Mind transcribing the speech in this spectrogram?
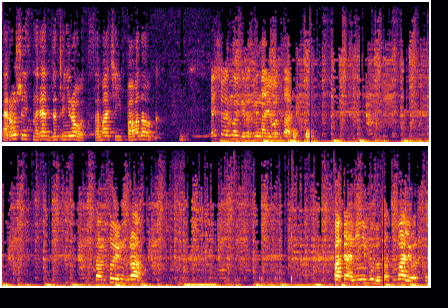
Хороший снаряд для тренировок. Собачий поводок. А еще я ноги разминаю вот так. Танцуем грамм. Пока они не будут отваливаться.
